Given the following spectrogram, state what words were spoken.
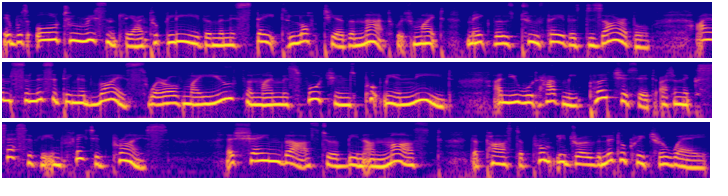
It was all too recently I took leave of an estate loftier than that which might make those two favours desirable. I am soliciting advice, whereof my youth and my misfortunes put me in need, and you would have me purchase it at an excessively inflated price. Ashamed thus to have been unmasked, the pastor promptly drove the little creature away,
